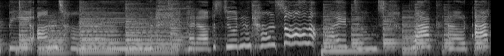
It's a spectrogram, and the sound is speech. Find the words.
be on time. Head out the student council, I don't black out at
